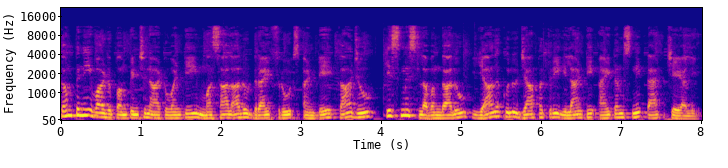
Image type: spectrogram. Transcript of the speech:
కంపెనీ వాడు పంపించిన అటువంటి మసాలాలు డ్రై ఫ్రూట్స్ అంటే కాజు కిస్మిస్ లవంగాలు యాలకులు జాపత్రి ఇలాంటి ఐటమ్స్ని ప్యాక్ చేయాలి.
